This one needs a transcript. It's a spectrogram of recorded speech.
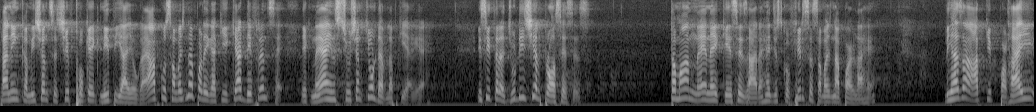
प्लानिंग कमीशन से शिफ्ट होकर एक नीति आयोग आया। आपको समझना पड़ेगा कि क्या डिफरेंस है। एक नया इंस्टीट्यूशन क्यों डेवलप किया गया है। इसी तरह जुडिशियल प्रोसेसेस तमाम नए नए केसेस आ रहे हैं जिसको फिर से समझना पड़ रहा है। लिहाजा आपकी पढ़ाई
